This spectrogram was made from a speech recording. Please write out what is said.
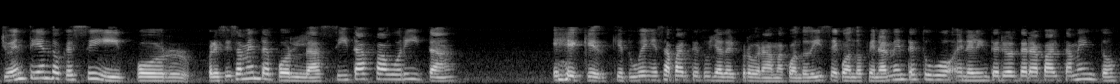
Yo entiendo que sí, por precisamente por la cita favorita eh, que, que tuve en esa parte tuya del programa, cuando dice, cuando finalmente estuvo en el interior del apartamento,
